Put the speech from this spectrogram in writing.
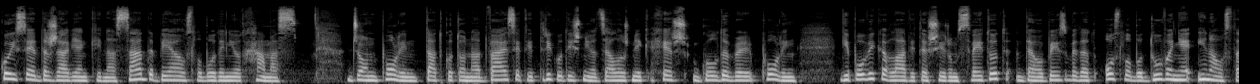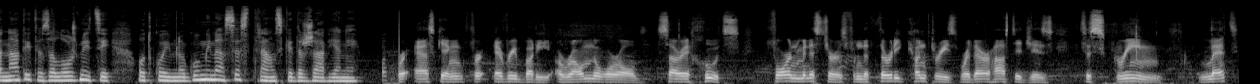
кои се државјанки на САД, беа ослободени од Хамас. Џон Полин, таткото на 23 годишниот заложник Херш Голдебер Полин, ги повика владите ширум светот да обезбедат ослободување и на останатите заложници, од кои многумина се странски државјани. We're asking for everybody around the world, Sareh Hoots, foreign ministers from the 30 countries where there are hostages, to scream, let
